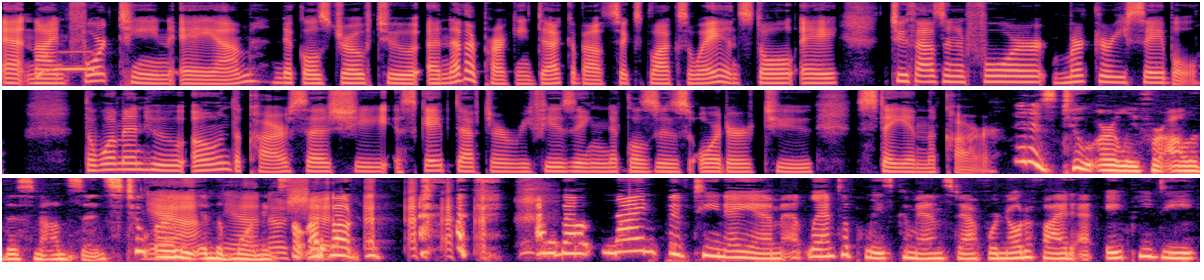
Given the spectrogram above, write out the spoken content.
At 9:14 a.m., Nichols drove to another parking deck about 6 blocks away and stole a 2004 Mercury Sable. The woman who owned the car says she escaped after refusing Nichols's order to stay in the car. It is too early for all of this nonsense. Too Yeah, early in the yeah, morning. no so at about at about 9:15 a.m., Atlanta Police Command staff were notified at APD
